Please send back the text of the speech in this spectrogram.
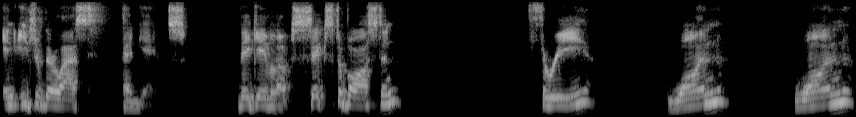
in each of their last 10 games. They gave up 6 to Boston, three, one, one,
